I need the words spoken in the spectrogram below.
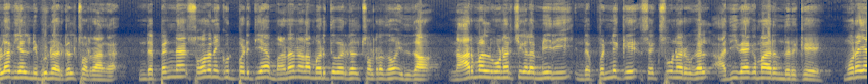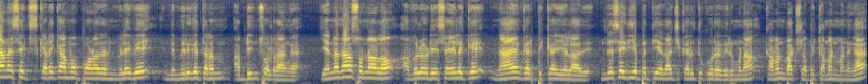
உளவியல் நிபுணர்கள் சொல்கிறாங்க இந்த பெண்ணை சோதனைக்கு உட்படுத்திய மனநல மருத்துவர்கள் சொல்கிறதும் இதுதான். நார்மல் உணர்ச்சிகளை மீறி இந்த பெண்ணுக்கு செக்ஸ் உணர்வுகள் அதிவேகமாக இருந்திருக்கு. முறையான செக்ஸ் கிடைக்காம போனதன் விளைவே இந்த மிருகத்தனம் அப்படின்னு சொல்கிறாங்க என்னதான் சொன்னாலும் அவளுடைய செயலுக்கு நியாயம் கற்பிக்க இயலாது. இந்த செய்தியை பற்றி ஏதாச்சும் கருத்து கூற விரும்பினா கமெண்ட் பாக்ஸில் போய் கமெண்ட் பண்ணுங்கள்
